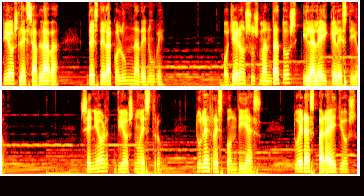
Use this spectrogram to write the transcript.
Dios les hablaba desde la columna de nube. Oyeron sus mandatos y la ley que les dio. Señor Dios nuestro, tú les respondías, tú eras para ellos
